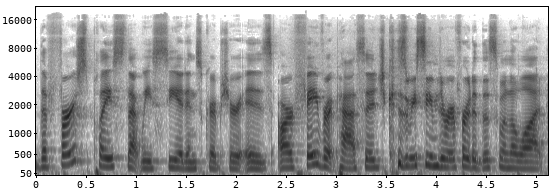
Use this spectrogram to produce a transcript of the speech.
the first place that we see it in scripture is our favorite passage because we seem to refer to this one a lot.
